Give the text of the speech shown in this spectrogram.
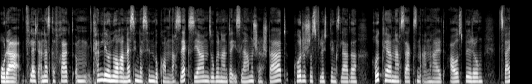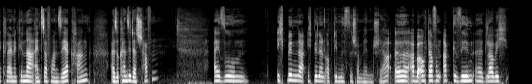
Oder vielleicht anders gefragt, ähm, kann Leonora Messing das hinbekommen? Nach sechs Jahren sogenannter islamischer Staat, kurdisches Flüchtlingslager, Rückkehr nach Sachsen-Anhalt, Ausbildung, zwei kleine Kinder, eins davon sehr krank. Also kann sie das schaffen? Also ich bin da, ich bin ein optimistischer Mensch, ja. Äh, aber auch davon abgesehen, äh, glaube ich,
